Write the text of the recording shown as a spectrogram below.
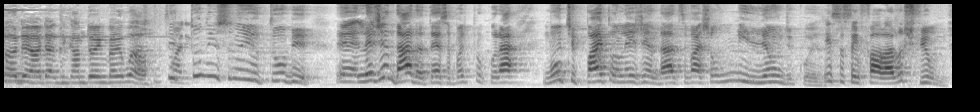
Oh dear, I don't think I'm doing very well. Tem tudo isso no YouTube, é, legendado até, você pode procurar Monty Python legendado, você vai achar um milhão de coisas. Isso sem falar nos filmes.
